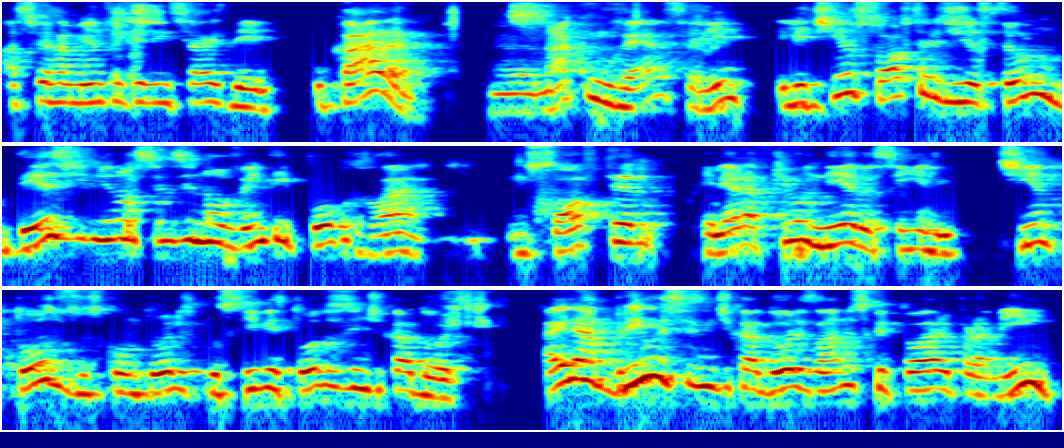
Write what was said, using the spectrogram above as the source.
as ferramentas gerenciais dele. O cara, eh, na conversa ali, ele tinha software de gestão desde 1990 e poucos lá. Um software, ele era pioneiro, assim, ele tinha todos os controles possíveis, todos os indicadores. Aí ele abriu esses indicadores lá no escritório para mim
